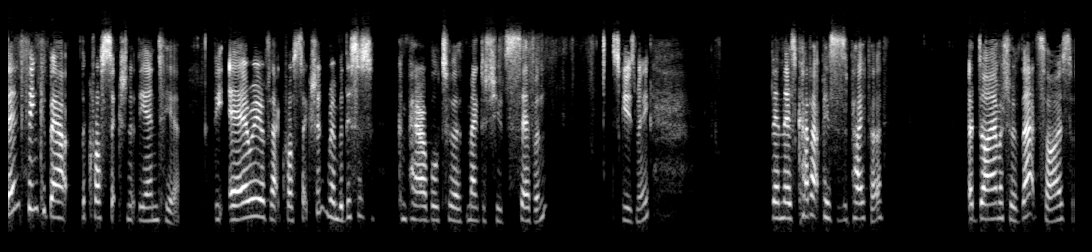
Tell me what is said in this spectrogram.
Then think about the cross section at the end here. The area of that cross section, remember this is comparable to a magnitude seven, excuse me. Then there's cut up pieces of paper. A diameter of that size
